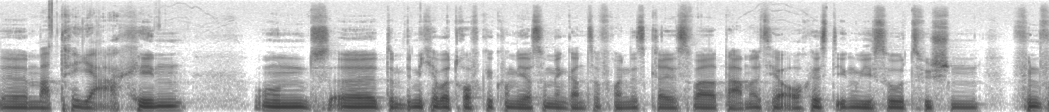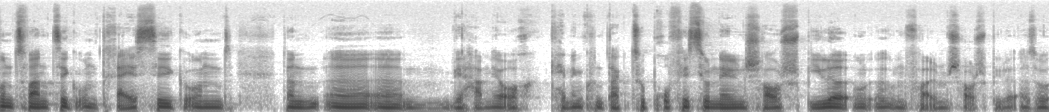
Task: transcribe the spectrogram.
äh, äh, Matriarchin. Und dann bin ich aber drauf gekommen, ja, so mein ganzer Freundeskreis war damals ja auch erst irgendwie so zwischen 25 und 30 und dann, äh, äh, wir haben ja auch keinen Kontakt zu professionellen Schauspielern und, und vor allem Schauspieler, also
